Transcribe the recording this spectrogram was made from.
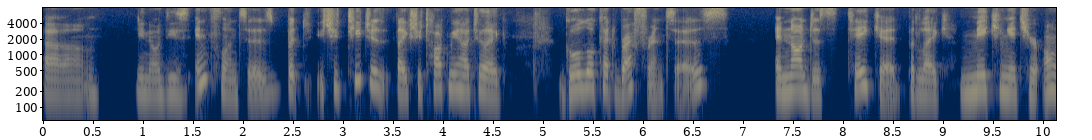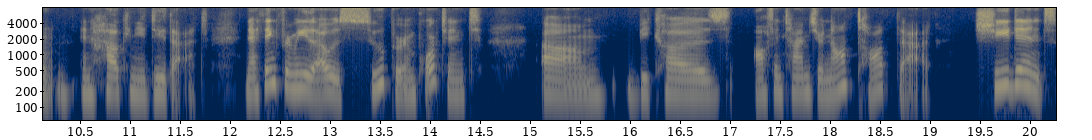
um you know these influences but she teaches like she taught me how to like go look at references and not just take it but like making it your own and how can you do that? And i think for me that was super important um because oftentimes you're not taught that. She didn't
